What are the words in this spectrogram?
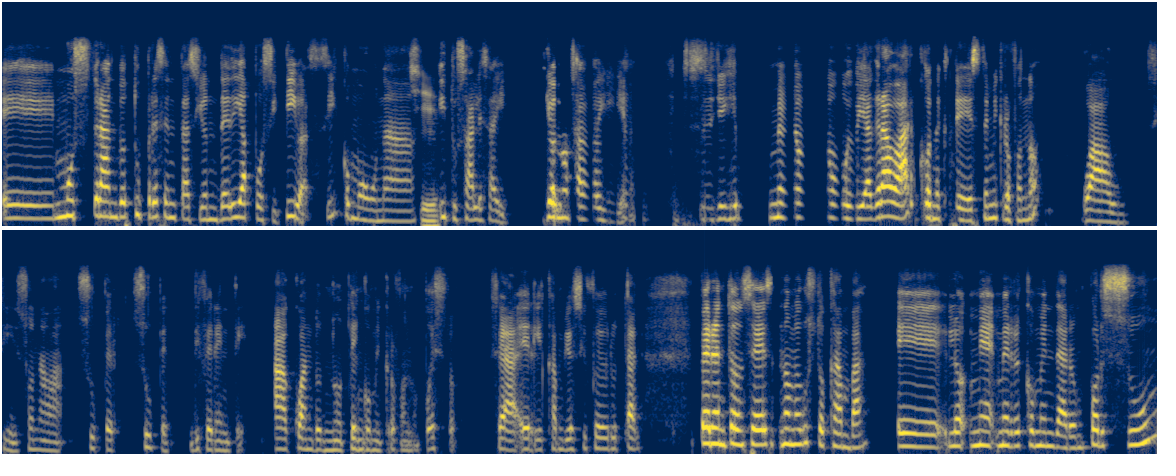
eh, mostrando tu presentación de diapositivas, ¿sí? Como una... Y tú sales ahí. Yo no sabía. Entonces yo dije, me voy a grabar, conecté este micrófono. Wow, sí, sonaba súper, súper diferente a cuando no tengo micrófono puesto. O sea, el cambio sí fue brutal. Pero entonces no me gustó Canva. Eh, me, me, recomendaron por Zoom.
